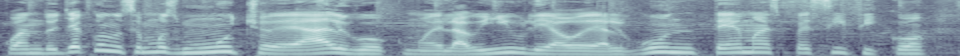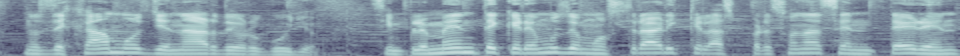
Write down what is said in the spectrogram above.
cuando ya conocemos mucho de algo como de la Biblia o de algún tema específico, nos dejamos llenar de orgullo. Simplemente queremos demostrar y que las personas se enteren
